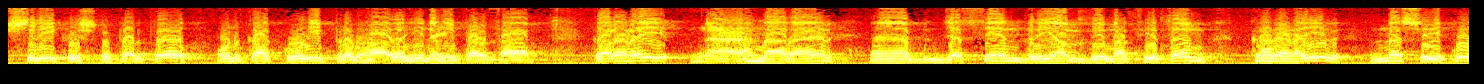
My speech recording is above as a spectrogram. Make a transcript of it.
श्री कृष्ण पर तो उनका कोई प्रभाव ही नहीं पड़ता। करण, नारायण जस्ेन्द्रियम विमथितुम करणईर न सेकु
